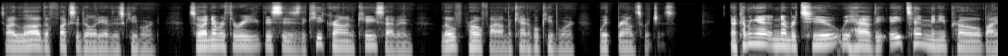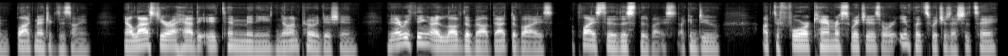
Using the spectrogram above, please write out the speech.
So I love the flexibility of this keyboard. So at number three, this is the Keychron K7 low profile mechanical keyboard with brown switches. Now coming in at number two, we have the Atem Mini Pro by Blackmagic Design. Now last year I had the Atem Mini non-pro edition and everything I loved about that device applies to this device. I can do up to four camera switches or input switches, I should say.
